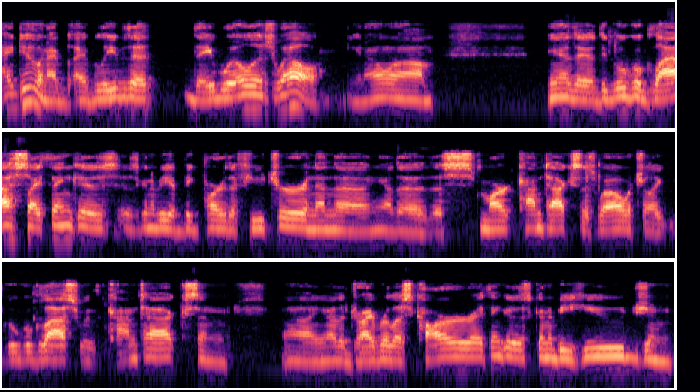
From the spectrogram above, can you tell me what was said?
I do, and I, I believe that they will as well. You know, um, you know the the Google Glass I think is is going to be a big part of the future, and then the you know the the smart contacts as well, which are like Google Glass with contacts, and uh, you know the driverless car I think is going to be huge, and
